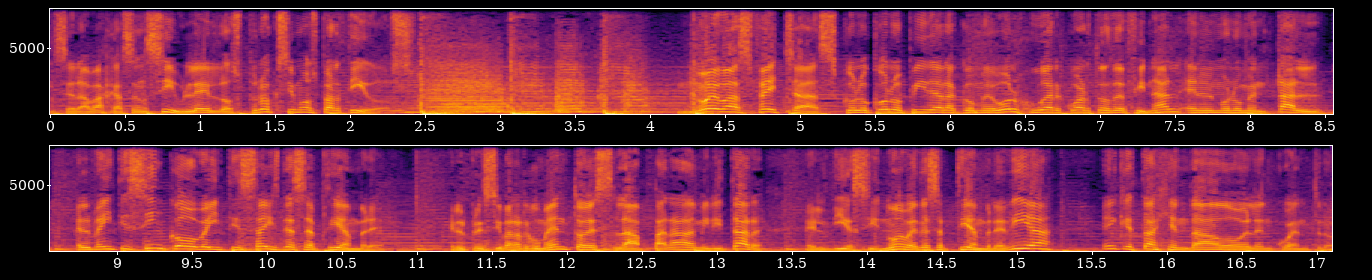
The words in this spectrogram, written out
y será baja sensible en los próximos partidos. Nuevas fechas. Colo Colo pide a la Comebol jugar cuartos de final en el Monumental el 25 o 26 de septiembre. El principal argumento es la parada militar el 19 de septiembre, día en que está agendado el encuentro.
